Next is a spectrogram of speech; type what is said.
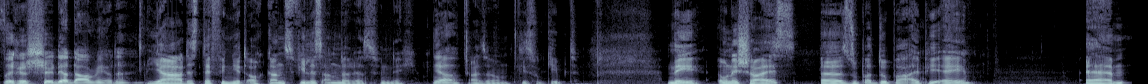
Das ist ein schöner Name, oder? Ja, das definiert auch ganz vieles anderes, finde ich. Ja. Also, die es so gibt. Nee, ohne Scheiß. Äh, super duper IPA. Ähm,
